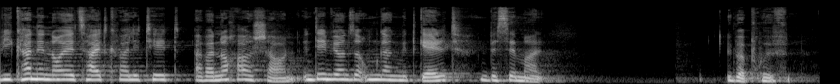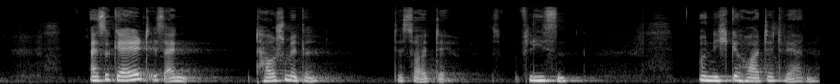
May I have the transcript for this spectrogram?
Wie kann eine neue Zeitqualität aber noch ausschauen? Indem wir unser Umgang mit Geld ein bisschen mal überprüfen. Also Geld ist ein Tauschmittel, das sollte fließen und nicht gehortet werden.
